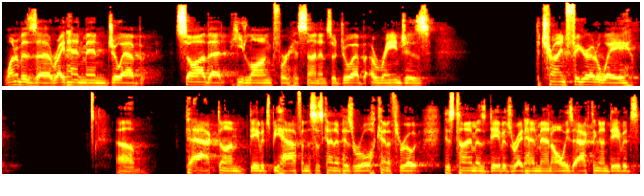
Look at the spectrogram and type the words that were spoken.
one of his uh, right hand men, Joab, saw that he longed for his son. And so Joab arranges to try and figure out a way um, to act on David's behalf. And this is kind of his role, kind of throughout his time as David's right hand man, always acting on David's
